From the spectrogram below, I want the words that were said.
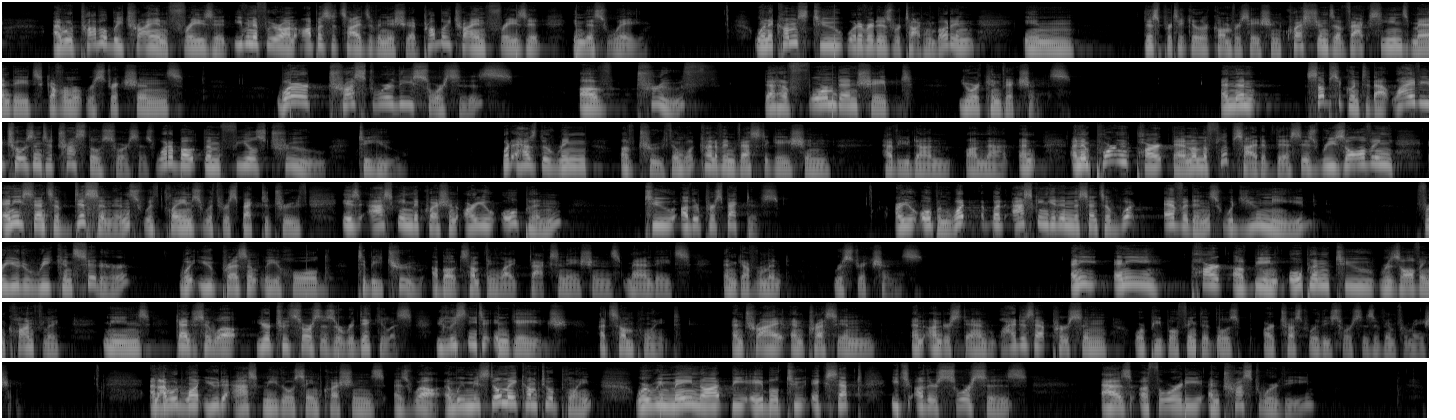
I would probably try and phrase it, even if we were on opposite sides of an issue, I'd probably try and phrase it in this way when it comes to whatever it is we're talking about in, in this particular conversation, questions of vaccines, mandates, government restrictions, what are trustworthy sources of truth that have formed and shaped your convictions? And then, subsequent to that, why have you chosen to trust those sources? What about them feels true to you? What has the ring of truth? And what kind of investigation have you done on that? And an important part, then, on the flip side of this, is resolving any sense of dissonance with claims with respect to truth, is asking the question are you open to other perspectives? Are you open? What, but asking it in the sense of what evidence would you need for you to reconsider what you presently hold to be true about something like vaccinations, mandates, and government restrictions? Any, any part of being open to resolving conflict means can't just say, well, your truth sources are ridiculous. You at least need to engage at some point and try and press in and understand why does that person or people think that those are trustworthy sources of information. And I would want you to ask me those same questions as well. And we may, still may come to a point where we may not be able to accept each other's sources as authority and trustworthy,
